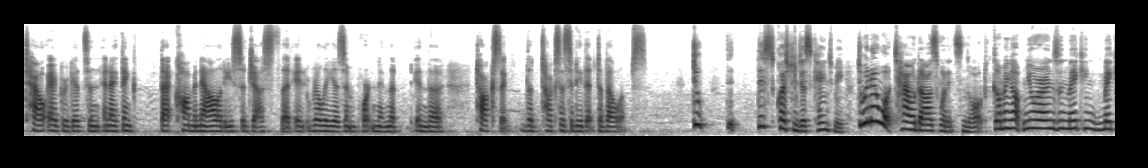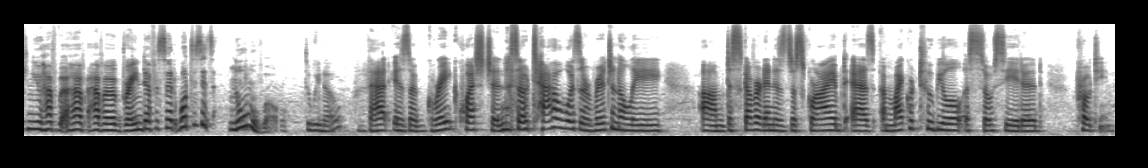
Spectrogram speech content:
tau aggregates, and, and I think that commonality suggests that it really is important in the in the toxic the toxicity that develops. This question just came to me. Do we know what tau does when it's not gumming up neurons and making making you have have, have a brain deficit? What is its normal role? Do we know? That is a great question. So tau was originally um, discovered and is described as a microtubule associated protein.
